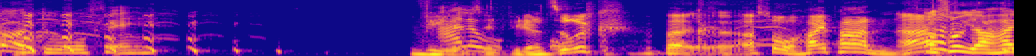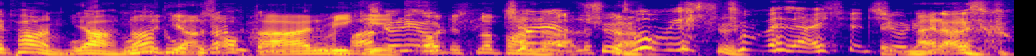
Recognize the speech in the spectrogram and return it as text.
aber doof, ey. Wir Hallo. sind wieder zurück. Bei, äh, achso, hi Pan. Ah, Achso, ja, hi Pan. Ja, na, du bist anderen? auch da. Pan, wie Pan, geht's? Heute ist nur Panda. Alles Entschuldigung, klar. Tobi, es tut mir leid, Entschuldigung. Nein, alles gut.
